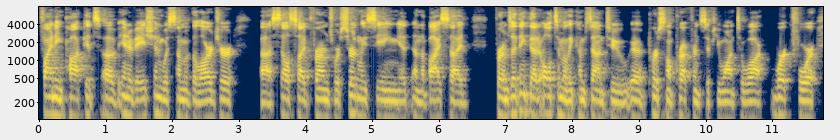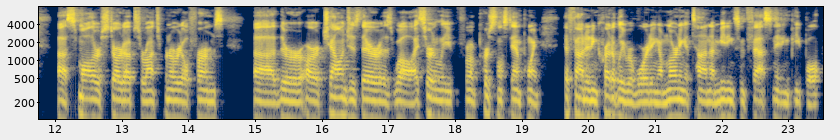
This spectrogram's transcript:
finding pockets of innovation with some of the larger uh, sell side firms. We're certainly seeing it on the buy side firms. I think that ultimately comes down to uh, personal preference. If you want to walk, work for uh, smaller startups or entrepreneurial firms, uh, there are challenges there as well. I certainly, from a personal standpoint, have found it incredibly rewarding. I'm learning a ton. I'm meeting some fascinating people.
